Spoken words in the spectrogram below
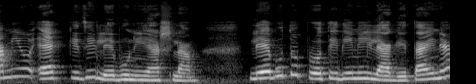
আমিও এক কেজি লেবু নিয়ে আসলাম। লেবু তো প্রতিদিনই লাগে, তাই না?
